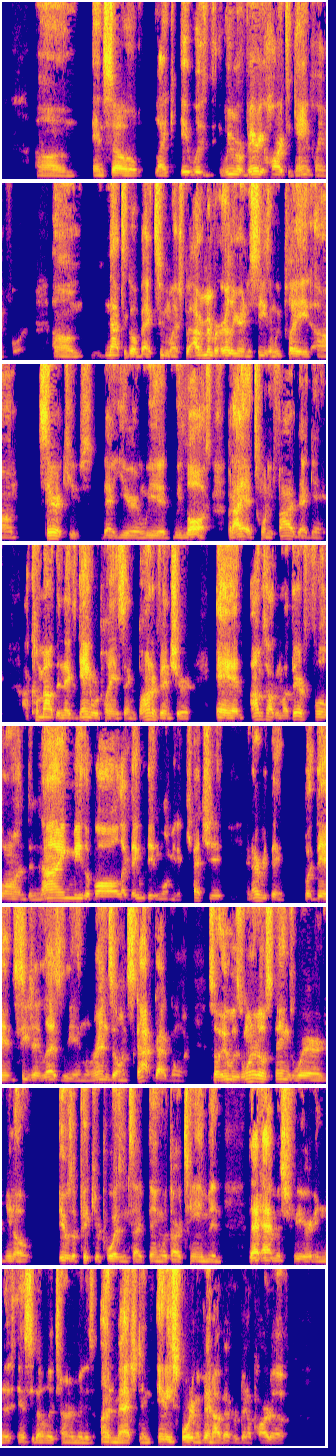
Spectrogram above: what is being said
Um, and so, like, it was, we were very hard to game plan for. Um, not to go back too much, but I remember earlier in the season, we played um, Syracuse that year and we had, we lost, but I had 25 that game. I come out the next game, we're playing St. Bonaventure, and I'm talking about they're full on denying me the ball, like they didn't want me to catch it and everything. But then CJ Leslie and Lorenzo and Scott got going. So it mm-hmm. was one of those things where, you know, it was a pick your poison type thing with our team. And that atmosphere in the NCAA tournament is unmatched in any sporting event I've ever been a part of.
